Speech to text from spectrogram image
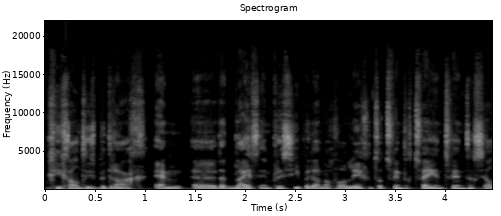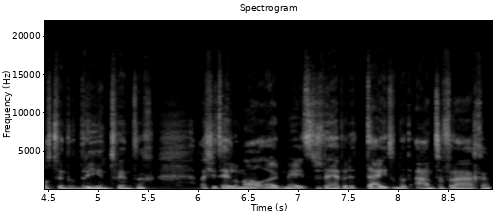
Gigantisch bedrag. En uh, dat blijft in principe dan nog wel liggen tot 2022, zelfs 2023, als je het helemaal uitmeet. Dus we hebben de tijd om dat aan te vragen.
